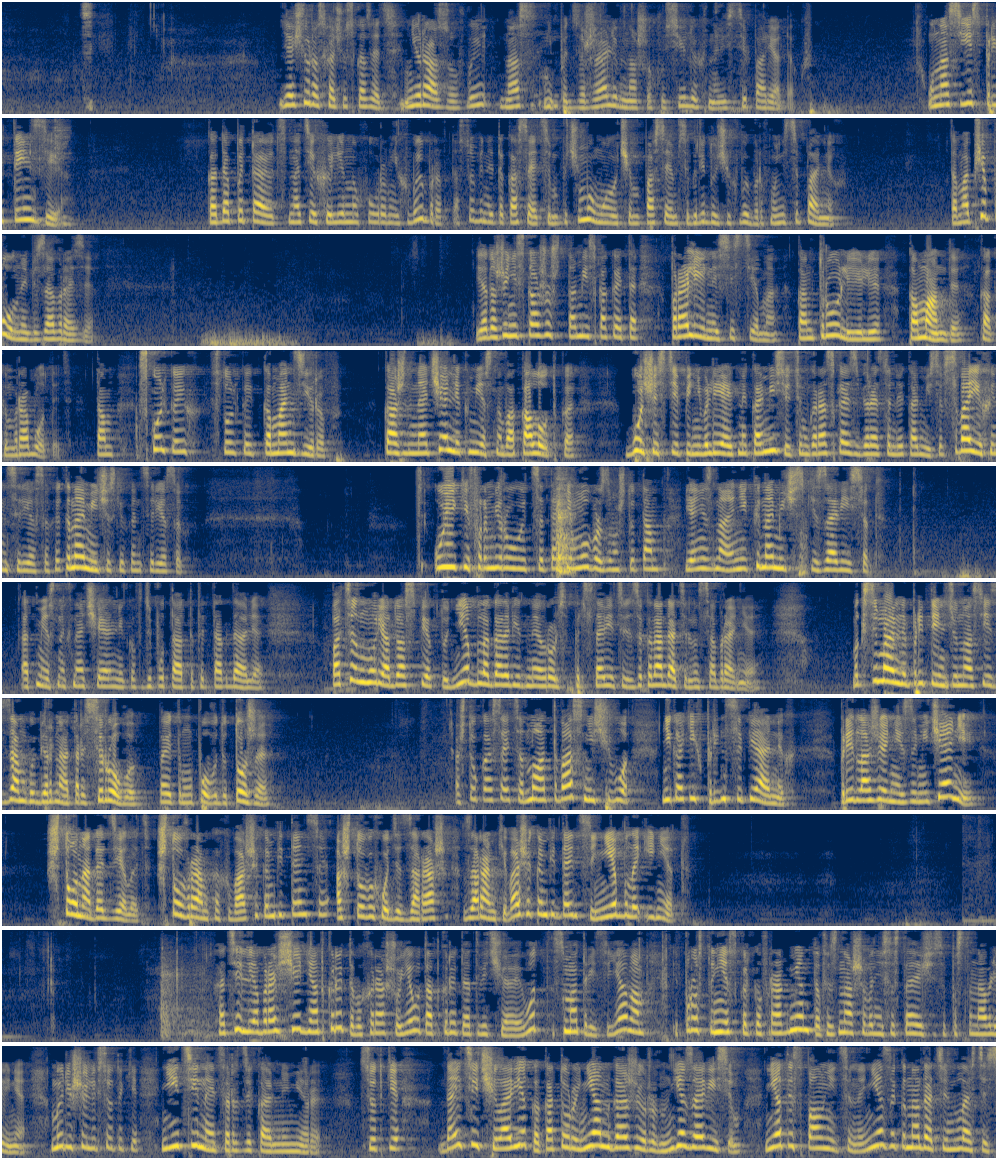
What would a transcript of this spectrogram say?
я еще раз хочу сказать, ни разу вы нас не поддержали в наших усилиях навести порядок. У нас есть претензии, когда пытаются на тех или иных уровнях выборов, особенно это касается, почему мы очень опасаемся грядущих выборов муниципальных, там вообще полное безобразие. Я даже не скажу, что там есть какая-то параллельная система контроля или команды, как им работать. Там сколько их, столько и командиров. Каждый начальник местного околотка в большей степени влияет на комиссию, чем городская избирательная комиссия. В своих интересах, экономических интересах. УИКи формируются таким образом, что там, я не знаю, они экономически зависят от местных начальников, депутатов и так далее. По целому ряду аспектов неблаговидная роль представителей законодательного собрания. Максимальная претензия у нас есть замгубернатора Серову по этому поводу тоже. А что касается, ну от вас ничего, никаких принципиальных предложений и замечаний, что надо делать, что в рамках вашей компетенции, а что выходит за, за рамки вашей компетенции, не было и нет. Хотели обращение открытого? Хорошо, я вот открыто отвечаю. Вот смотрите, я вам просто несколько фрагментов из нашего несостоящегося постановления. Мы решили все-таки не идти на эти радикальные меры. Все-таки найти человека, который не ангажирован, не зависим ни от исполнительной, ни от законодательной власти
